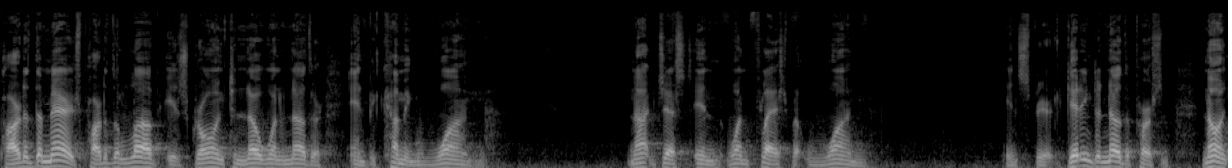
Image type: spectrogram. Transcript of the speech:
Part of the marriage, part of the love is growing to know one another and becoming one. Not just in one flesh, but one in spirit. Getting to know the person, knowing,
